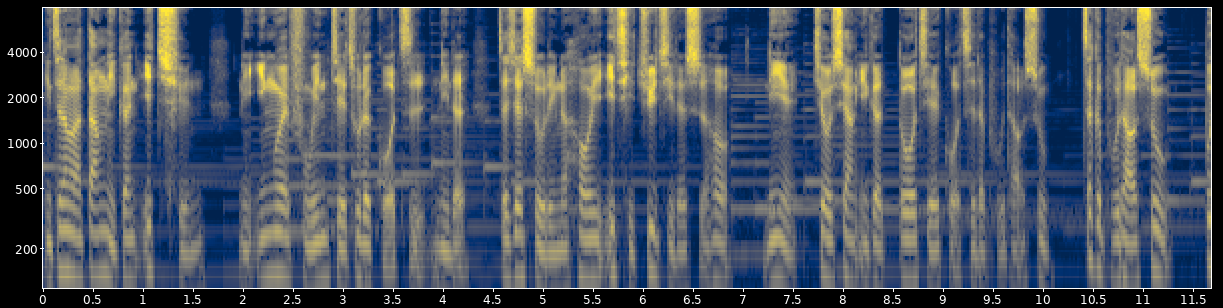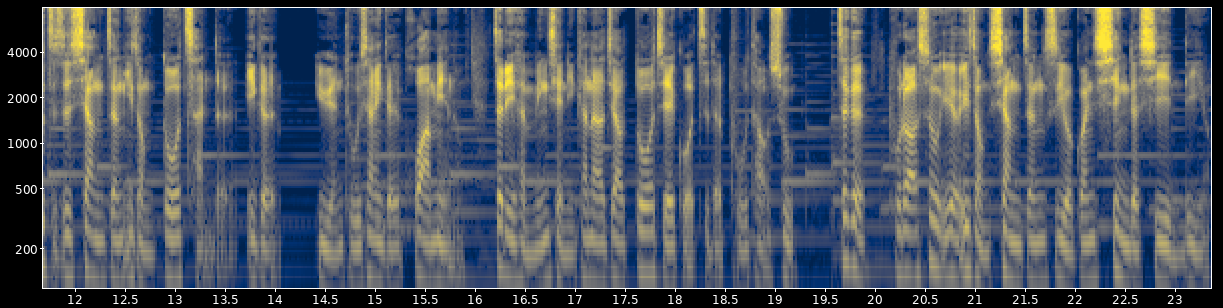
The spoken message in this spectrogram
你知道吗？当你跟一群你因为福音结出的果子，你的这些属灵的后裔一起聚集的时候，你也就像一个多结果子的葡萄树。这个葡萄树不只是象征一种多产的一个。语言图像一个画面哦，这里很明显，你看到叫多结果子的葡萄树。这个葡萄树也有一种象征，是有关性的吸引力哦。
